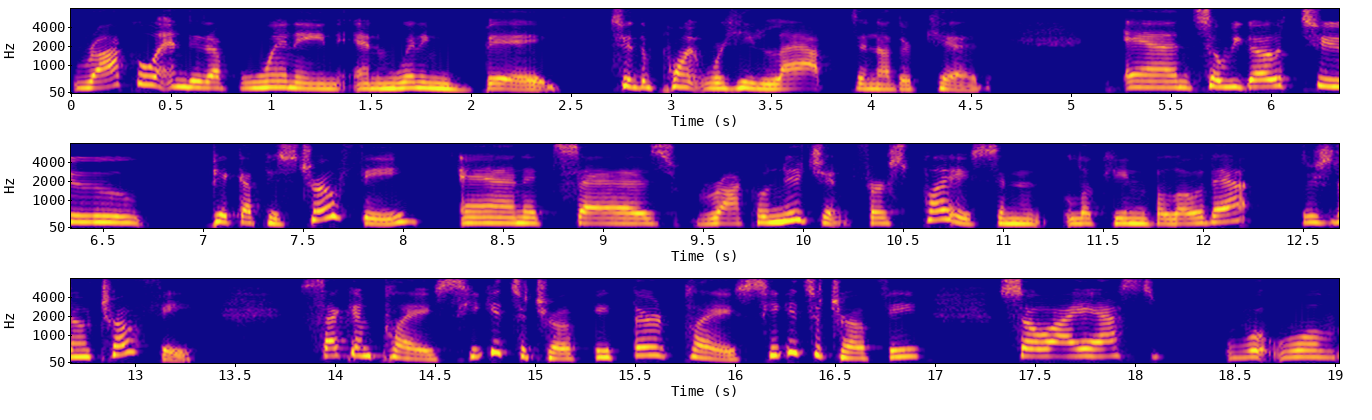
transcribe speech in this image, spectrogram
Rocco ended up winning and winning big to the point where he lapped another kid. And so we go to pick up his trophy and it says Rocco Nugent, first place. And looking below that, there's no trophy. Second place, he gets a trophy. Third place, he gets a trophy. So I asked well,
